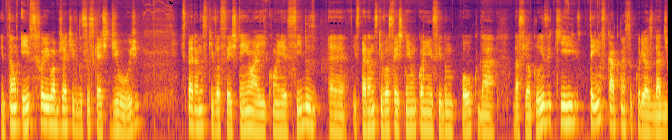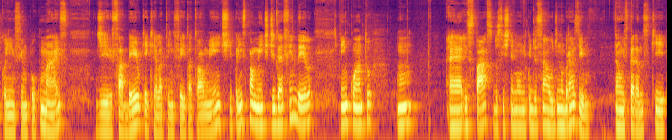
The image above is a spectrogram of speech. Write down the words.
Então, esse foi o objetivo do SUSCast de hoje. Esperamos que vocês tenham aí conhecido, é, esperamos que vocês tenham conhecido um pouco da, da Fiocruz e que tenham ficado com essa curiosidade de conhecer um pouco mais, de saber o que, que ela tem feito atualmente e principalmente de defendê-la enquanto um é, espaço do Sistema Único de Saúde no Brasil. Então, esperamos que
